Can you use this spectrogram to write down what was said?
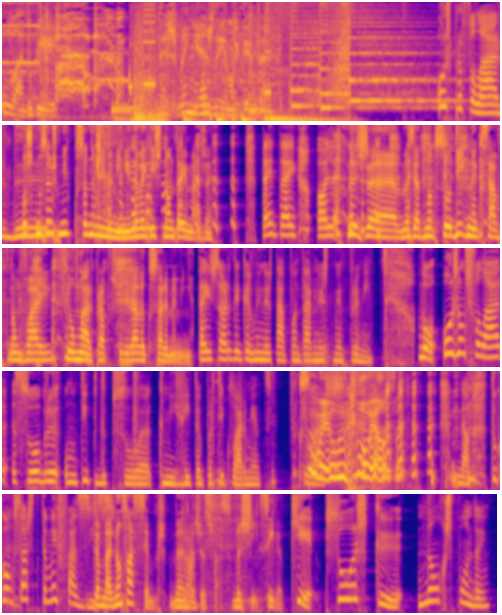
O lado B das manhãs da M80. Hoje para falar de. Hoje começamos comigo coçando a minha maminha, ainda bem que isto não tem imagem. Tem, tem. Olha, Mas, ah, mas é de uma pessoa digna que sabe que não me vai filmar para a posteridade a coçar a maminha. tem sorte que a Carolina está a apontar neste momento para mim. Bom, hoje vamos falar sobre um tipo de pessoa que me irrita particularmente. Porque Sou acho- eu, sou Elsa. Não, tu confessaste que também fazes isso. Também, não faço sempre, mas Pronto. às vezes faço. Mas sim, siga. Que é pessoas que não respondem.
